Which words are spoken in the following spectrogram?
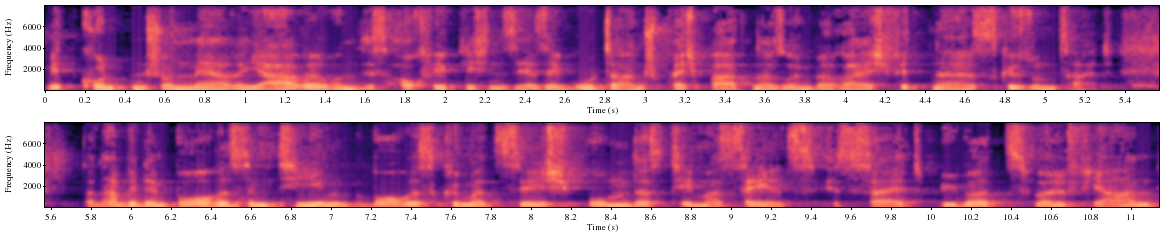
mit Kunden schon mehrere Jahre und ist auch wirklich ein sehr, sehr guter Ansprechpartner so im Bereich Fitness, Gesundheit. Dann haben wir den Boris im Team. Boris kümmert sich um das Thema Sales, ist seit über zwölf Jahren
